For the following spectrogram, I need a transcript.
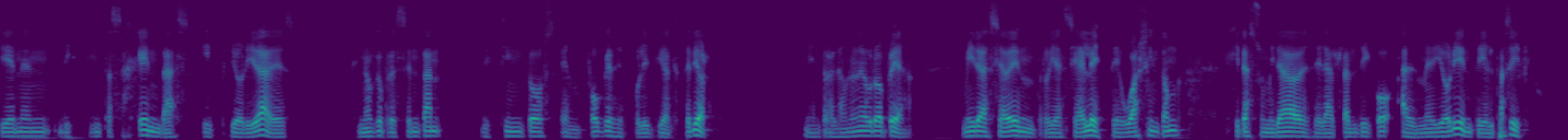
tienen distintas agendas y prioridades, sino que presentan distintos enfoques de política exterior. Mientras la Unión Europea mira hacia adentro y hacia el este, Washington gira su mirada desde el Atlántico al Medio Oriente y el Pacífico.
